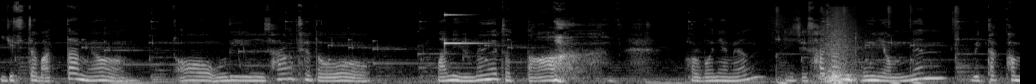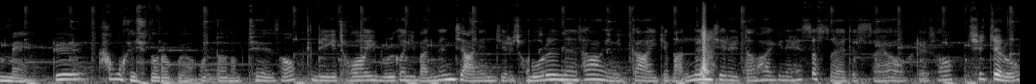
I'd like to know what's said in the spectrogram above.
이게 진짜 맞다면 어 우리 사랑채도 많이 유명해졌다. 바로 뭐냐면 이제 사전 동의 없는 위탁 판매를 하고 계시더라고요. 어떤 업체에서. 근데 이게 저희 물건이 맞는지 아닌지를 저 모르는 상황이니까 이게 맞는지를 일단 확인을 했었어야 됐어요. 그래서 실제로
